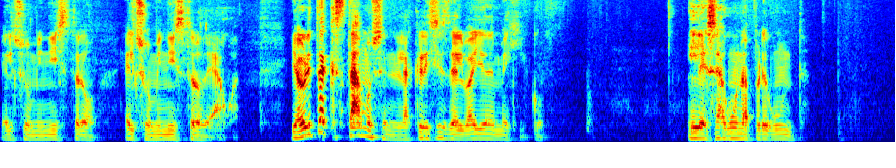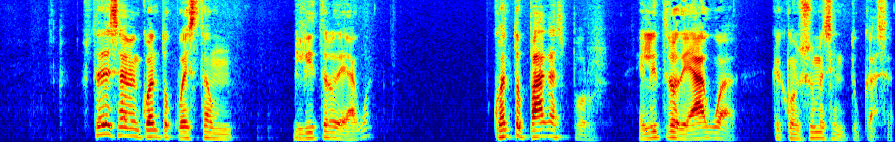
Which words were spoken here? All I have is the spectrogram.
el suministro el suministro de agua. Y ahorita que estamos en la crisis del Valle de México, les hago una pregunta. ¿Ustedes saben cuánto cuesta un litro de agua? ¿Cuánto pagas por el litro de agua que consumes en tu casa?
